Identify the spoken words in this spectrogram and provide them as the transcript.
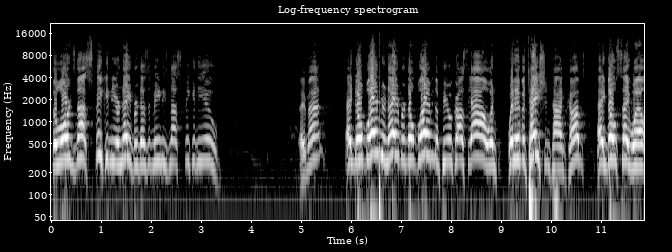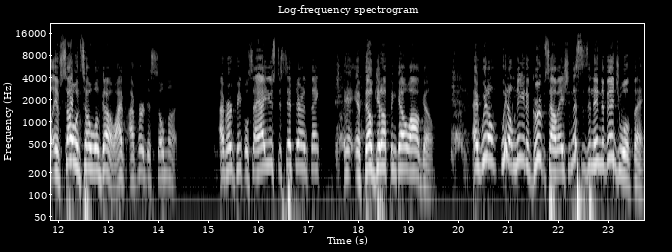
the Lord's not speaking to your neighbor doesn't mean he's not speaking to you. Amen? Hey, don't blame your neighbor. Don't blame the pew across the aisle. When, when invitation time comes, hey, don't say, well, if so and so will go. I've, I've heard this so much. I've heard people say, I used to sit there and think, if they'll get up and go, I'll go. Hey, we don't, we don't need a group salvation. This is an individual thing.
